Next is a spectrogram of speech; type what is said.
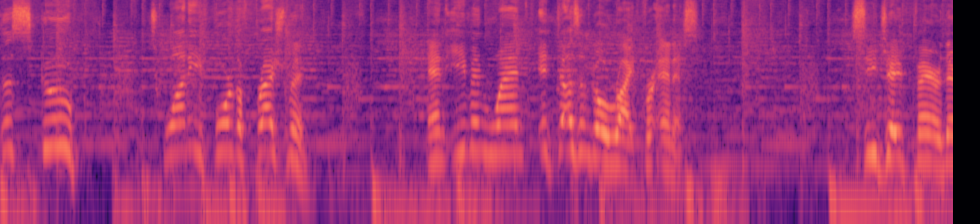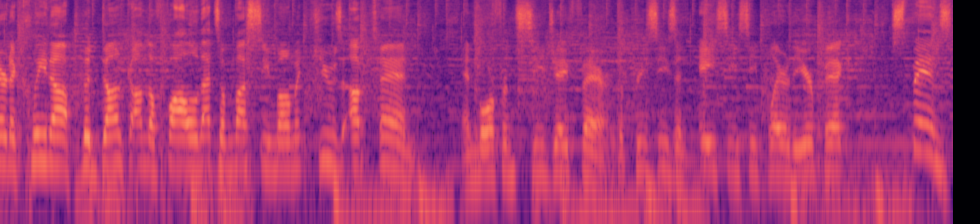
The scoop 20 for the freshman. And even when it doesn't go right for Ennis, CJ Fair there to clean up the dunk on the follow. That's a must see moment. 'Cuse up 10. And more from CJ Fair, the preseason ACC Player of the Year pick. Spins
